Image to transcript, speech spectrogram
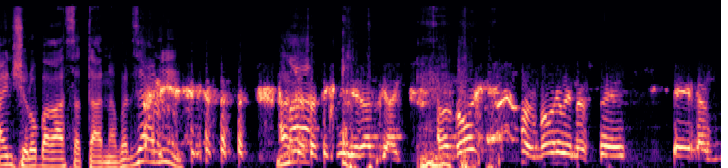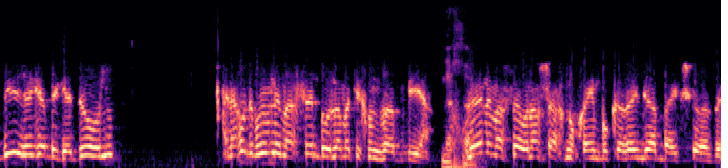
עין שלא ברא השטן, אבל זה אני. מה- אתה תקני דירת גג. אבל בואו אבל בואו ננסה אה, להסביר רגע בגדול. אנחנו מדברים למעשה בעולם התכנון והבנייה. נכון. זה למעשה העולם שאנחנו חיים בו כרגע בהקשר הזה.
